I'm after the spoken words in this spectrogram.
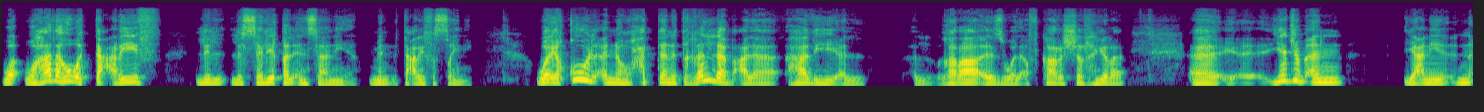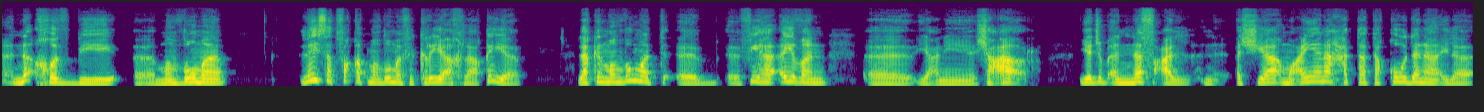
وهذا هو التعريف للسليقة الإنسانية من التعريف الصيني. ويقول أنه حتى نتغلب على هذه الغرائز والأفكار الشريرة آه، يجب أن يعني نأخذ بمنظومه ليست فقط منظومة فكرية أخلاقية لكن منظومة آه، فيها أيضا آه، يعني شعار. يجب أن نفعل أشياء معينة حتى تقودنا إلى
